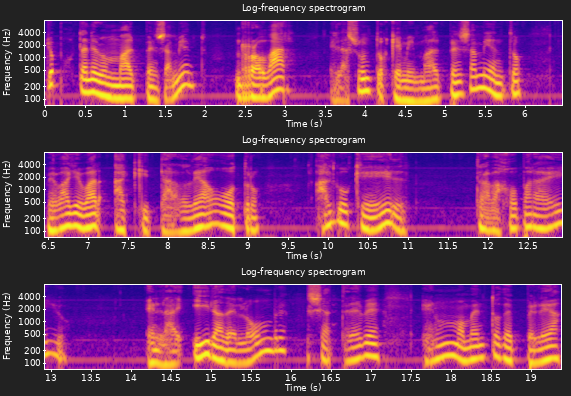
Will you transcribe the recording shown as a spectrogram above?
Yo puedo tener un mal pensamiento, robar. El asunto que mi mal pensamiento me va a llevar a quitarle a otro algo que él trabajó para ello. En la ira del hombre se atreve en un momento de pelea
